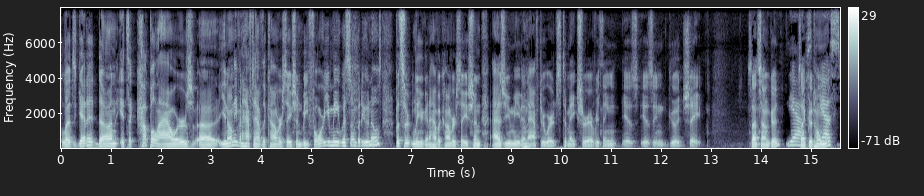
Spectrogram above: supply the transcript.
Let's get it done. It's a couple hours. Uh, you don't even have to have the conversation before you meet with somebody who knows, but certainly you're going to have a conversation as you meet and afterwards to make sure everything is is in good shape. Does that sound good? yeah Is that good homework? yes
